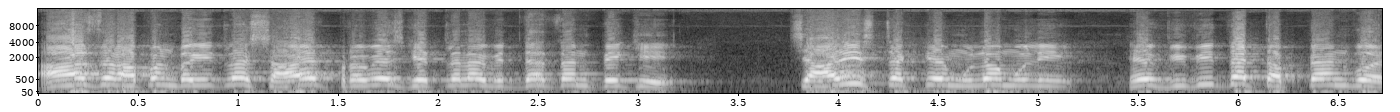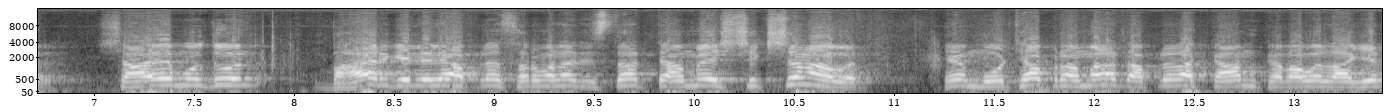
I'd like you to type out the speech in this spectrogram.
आज जर आपण बघितलं शाळेत प्रवेश घेतलेल्या विद्यार्थ्यांपैकी चाळीस टक्के मुलं मुली हे विविध टप्प्यांवर शाळेमधून बाहेर गेलेले आपल्या सर्वांना दिसतात. त्यामुळे शिक्षणावर हे मोठ्या प्रमाणात आपल्याला काम करावं लागेल.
